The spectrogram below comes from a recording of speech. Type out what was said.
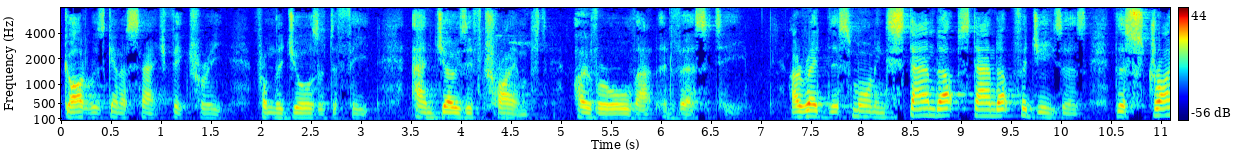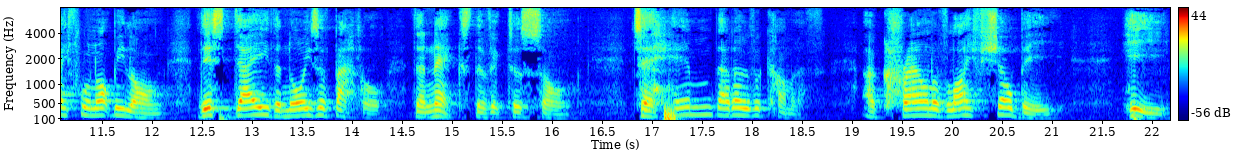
God was going to snatch victory from the jaws of defeat, and Joseph triumphed over all that adversity. I read this morning Stand up, stand up for Jesus. The strife will not be long. This day, the noise of battle the next, the victor's song. To him that overcometh, a crown of life shall be. He,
